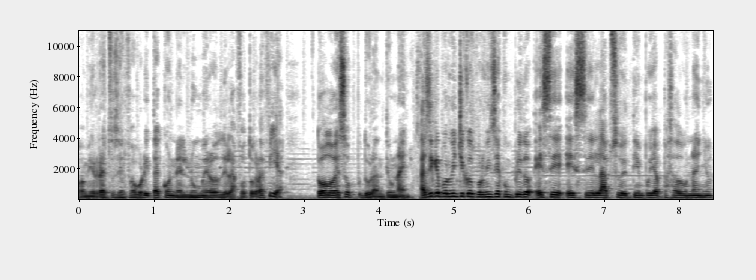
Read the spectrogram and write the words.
o a mi red social favorita con el número de la fotografía todo eso durante un año. Así que por fin chicos, por fin se ha cumplido ese, ese lapso de tiempo, ya ha pasado un año.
